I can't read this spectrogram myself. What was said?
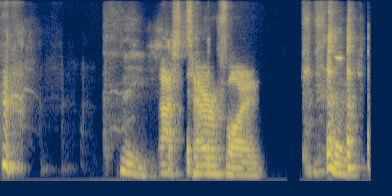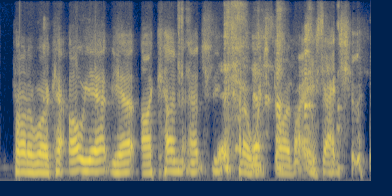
That's terrifying. trying to work out. Oh yeah, yeah, I can actually tell which guy that is. Actually,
